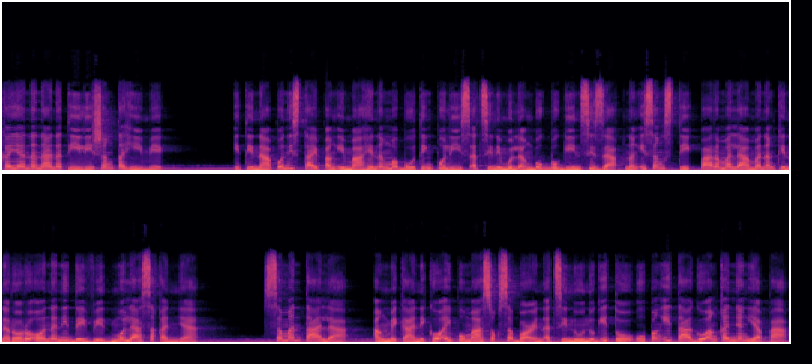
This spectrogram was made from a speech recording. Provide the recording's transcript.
kaya nananatili siyang tahimik. Itinapon ni Stipe ang imahe ng mabuting pulis at sinimulang bugbugin si Zack ng isang stick para malaman ang kinaroroonan ni David mula sa kanya. Samantala, ang mekaniko ay pumasok sa barn at sinunog ito upang itago ang kanyang yapak.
